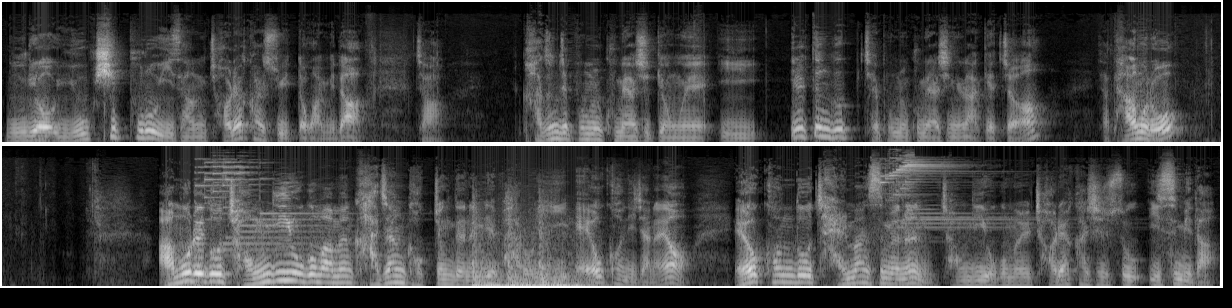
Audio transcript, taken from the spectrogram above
무려 60% 이상 절약할 수 있다고 합니다. 자, 가전제품을 구매하실 경우에 이 1등급 제품을 구매하시는 게 낫겠죠? 자, 다음으로 아무래도 전기 요금 하면 가장 걱정되는 게 바로 이 에어컨이잖아요. 에어컨도 잘만 쓰면은 전기 요금을 절약하실 수 있습니다.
